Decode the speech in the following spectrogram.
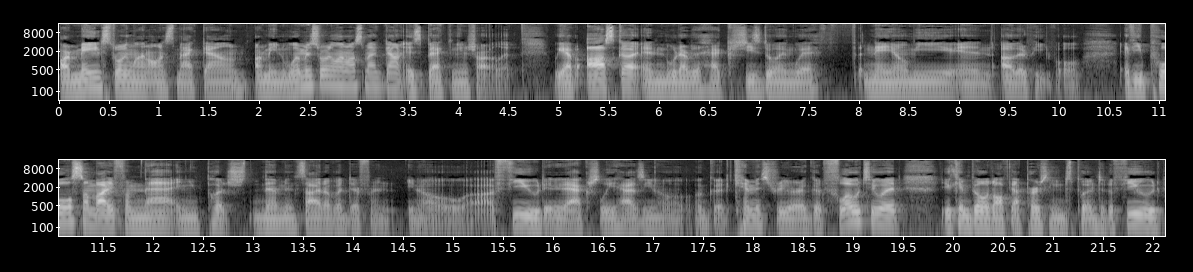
our main storyline on SmackDown, our main women's storyline on SmackDown is Becky and Charlotte. We have Asuka and whatever the heck she's doing with Naomi and other people. If you pull somebody from that and you push them inside of a different, you know, uh, feud and it actually has, you know, a good chemistry or a good flow to it, you can build off that person you just put into the feud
